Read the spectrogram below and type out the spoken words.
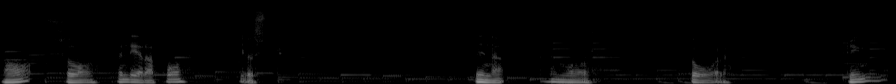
Ja, så fundera på just dina, vad står din,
